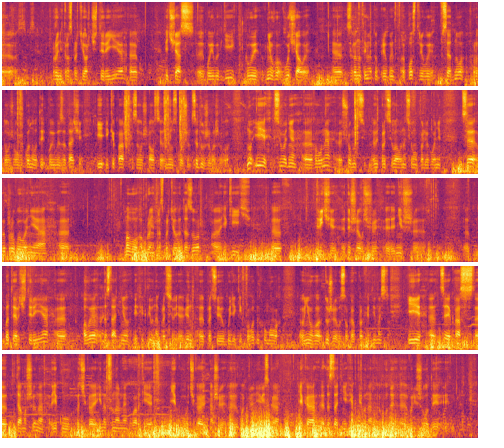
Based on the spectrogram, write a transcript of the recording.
бронетранспортер 4Е е, під час е, бойових дій, коли в нього влучали е, з гранатомету прямі постріли, все одно продовжував виконувати бойові задачі, і екіпаж залишався неушкодженим. Це дуже важливо. Ну і сьогодні головне, що ми відпрацювали на цьому полігоні, це випробування. Малого бронетранспортера «Дозор», е, який е, втричі дешевший, е, ніж е, БТР-4Е, е, але достатньо ефективно працює. Він працює у будь-яких погодних умовах, у нього дуже висока проходимость. І це якраз та машина, яку чекає і Національна гвардія, яку чекають наші мобільні війська, яка достатньо ефективно буде вирішувати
